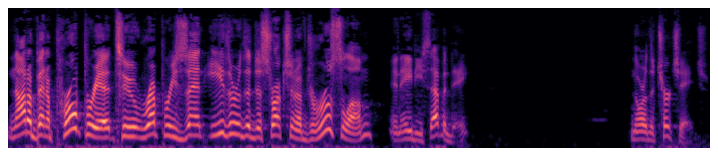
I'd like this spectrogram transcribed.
not have been appropriate to represent either the destruction of Jerusalem in AD 70, nor the church age.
